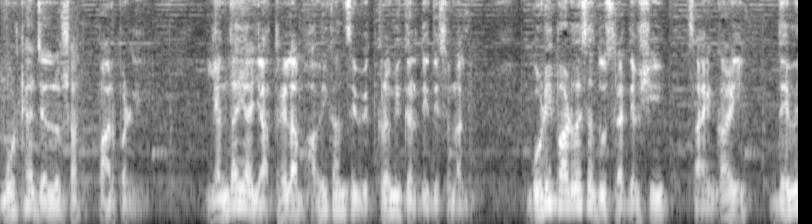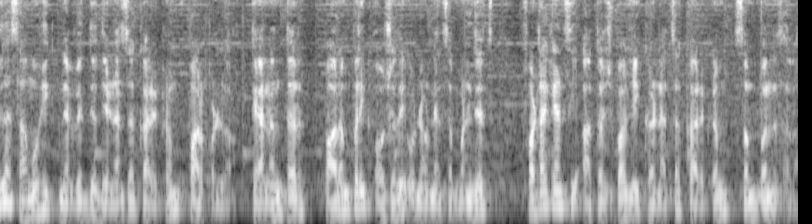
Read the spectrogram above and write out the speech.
मोठ्या जल्लोषात पार पडली. यंदा या यात्रेला भाविकांची विक्रमी गर्दी दिसून आली. गुढीपाडव्याच्या दुसऱ्या दिवशी सायंकाळी देवीला सामूहिक नैवेद्य देण्याचा कार्यक्रम पार पडला. त्यानंतर पारंपरिक औषधे उडवण्याचा म्हणजेच फटाक्यांची आतषबाजी करण्याचा कार्यक्रम संपन्न झाला.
